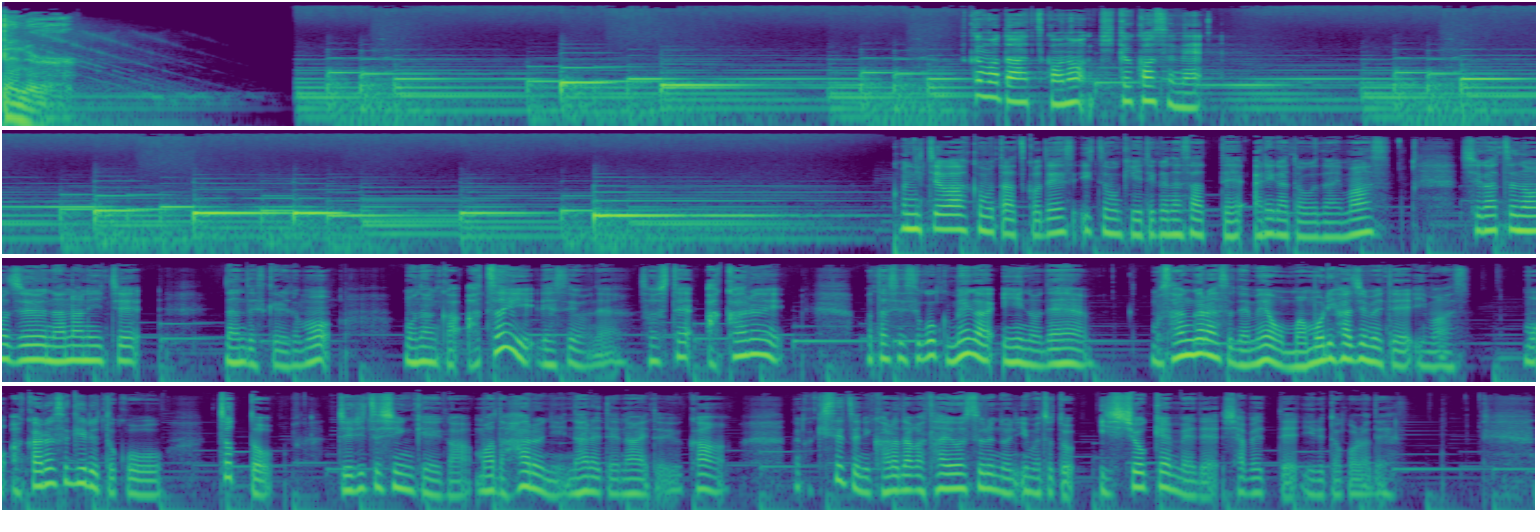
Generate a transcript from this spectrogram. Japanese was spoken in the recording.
Spinner. 福本敦子の聞くコスメこんにちは福本敦子ですいつも聞いてくださってありがとうございます4月の17日なんですけれどももうなんか暑いですよねそして明るい私すごく目がいいのでもうサングラスで目を守り始めています。もう明るすぎるとこうちょっと自律神経がまだ春に慣れてないというかなんか季節に体が対応するのに今ちょっと一生懸命で喋っているところです。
